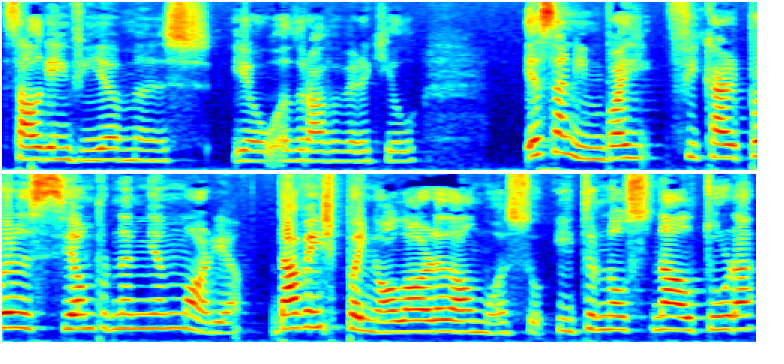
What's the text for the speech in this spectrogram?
se alguém via, mas eu adorava ver aquilo esse anime vai ficar para sempre na minha memória. Dava em espanhol à hora do almoço e tornou-se na altura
